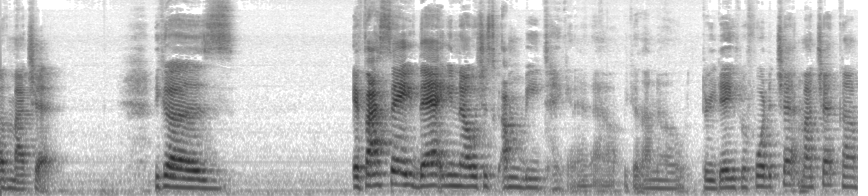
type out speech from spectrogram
of my check. Because if I save that, you know, it's just I'm gonna be taking it out because I know three days before the check, my check come,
